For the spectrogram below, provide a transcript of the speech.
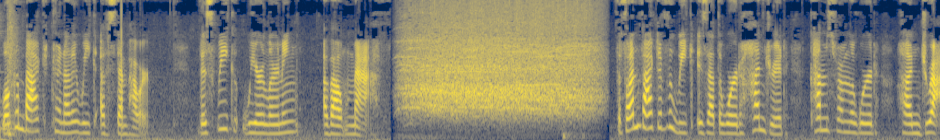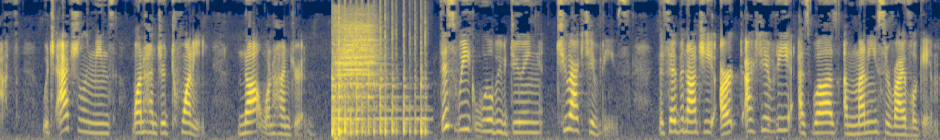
welcome back to another week of STEMpower. This week we are learning about math. The fun fact of the week is that the word hundred comes from the word hundrath, which actually means 120, not 100. This week we'll be doing two activities, the Fibonacci art activity as well as a money survival game.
